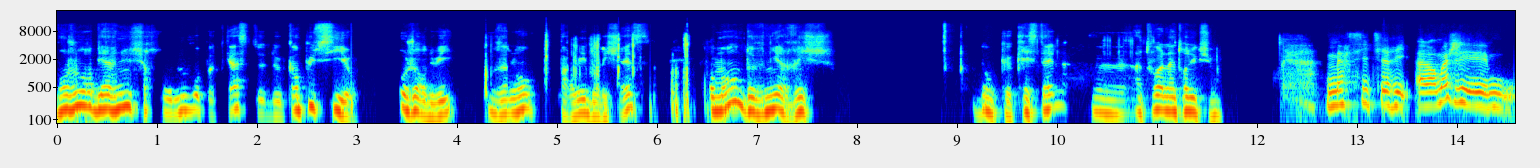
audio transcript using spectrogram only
Bonjour, bienvenue sur ce nouveau podcast de Campus CEO. Aujourd'hui, nous allons parler de richesse. Comment devenir riche? Donc, Christelle, euh, à toi l'introduction. Merci Thierry. Alors moi j'ai euh,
